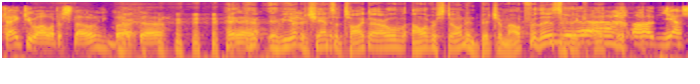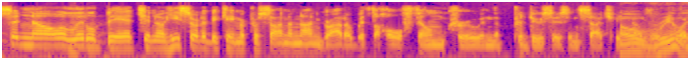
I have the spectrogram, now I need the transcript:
thank you, Oliver Stone. But uh, yeah. have you had a chance to talk to Oliver Stone and bitch him out for this? Yeah, uh, yes and no, a little bit. You know, he sort of became a persona non grata with the whole film crew and the producers and such. Oh, really?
